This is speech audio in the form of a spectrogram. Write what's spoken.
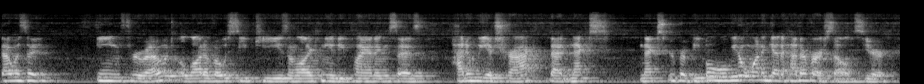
that was a theme throughout. A lot of OCPs and a lot of community planning says, how do we attract that next next group of people? Well, we don't want to get ahead of ourselves here.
